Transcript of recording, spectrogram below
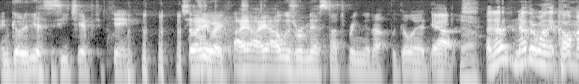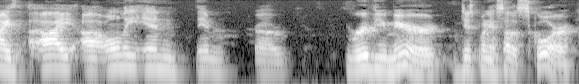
and go to the SEC championship game. so anyway, I, I, I was remiss not to bring that up, but go ahead. Yeah. Yeah. Another another one that caught my eye uh, only in in uh, rearview mirror just when I saw the score.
